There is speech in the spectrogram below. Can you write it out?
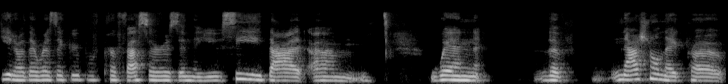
you know, there was a group of professors in the UC that um, when the National NAGPRA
